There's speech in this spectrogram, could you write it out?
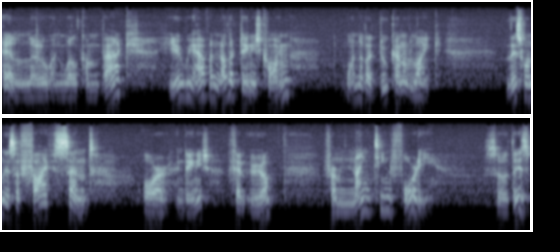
Hello and welcome back. Here we have another Danish coin, one that I do kind of like. This one is a 5 cent, or in Danish, 5 øre, from 1940. So this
